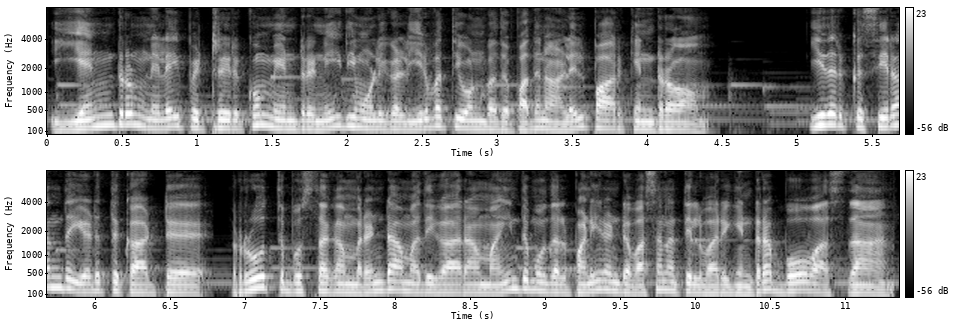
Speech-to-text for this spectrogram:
என்றும் நிலை பெற்றிருக்கும் என்று நீதிமொழிகள் இருபத்தி ஒன்பது பதினாலில் பார்க்கின்றோம். இதற்கு சிறந்த எடுத்துக்காட்டு ரூத் புஸ்தகம் இரண்டாம் அதிகாரம் ஐந்து முதல் பனிரெண்டு வசனத்தில் வருகின்ற போவாஸ் தான்.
